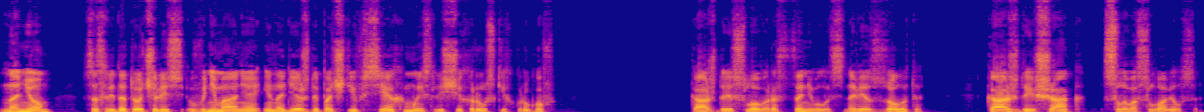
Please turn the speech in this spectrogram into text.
На нем сосредоточились внимание и надежды почти всех мыслящих русских кругов. Каждое слово расценивалось на вес золота, каждый шаг словословился.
